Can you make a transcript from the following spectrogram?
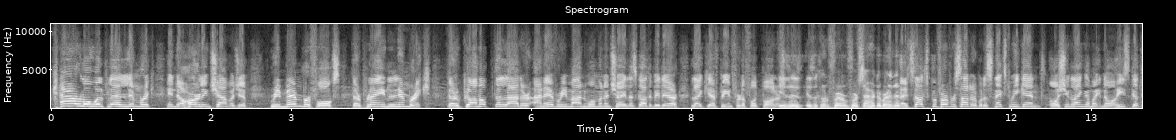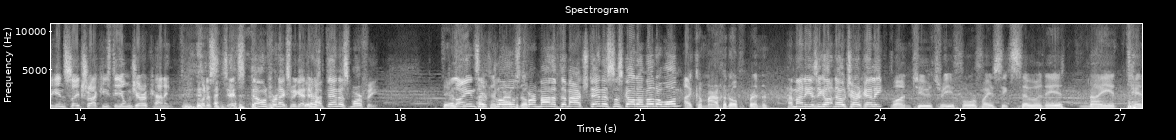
Carlow will play Limerick in the hurling championship. Remember, folks, they're playing Limerick. They're gone up the ladder, and every man, woman, and child has got to be there, like you have been for the footballers. Is it, is it confirmed for Saturday, Brendan? It's not confirmed for Saturday, but it's next weekend. Oisin Langan might know. He's got the inside track. He's the young Ger Canning. But it's, it's down for next weekend. Here's have- Dennis Murphy. Lines are closed for man of the match. Dennis has got another one. I can mark it up, Brendan. How many has he got now, Ter Kelly? One, two, three, four, five, six, seven, eight, nine, ten.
